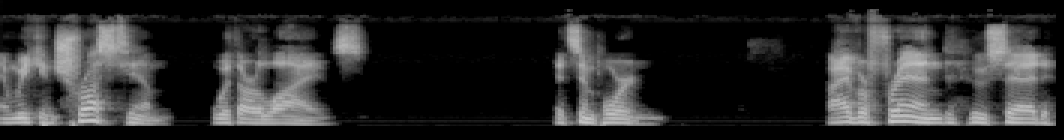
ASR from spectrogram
and we can trust Him with our lives. It's important. I have a friend who said,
